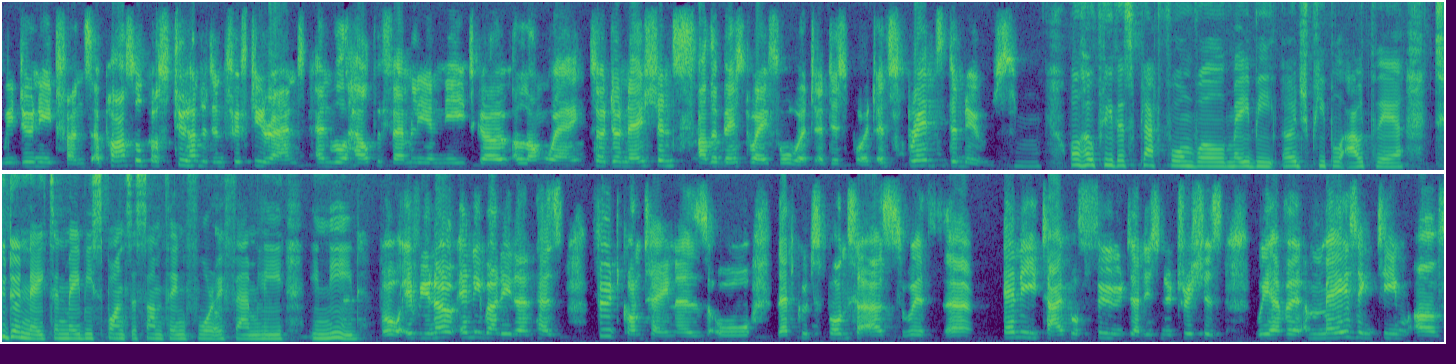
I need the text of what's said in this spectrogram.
We do need funds. A parcel costs 250 Rand and will help a family in need go a long way. So donations are the best way forward at this point and spread the news. Hmm. Well, hopefully this platform will maybe urge people out there to donate and maybe sponsor something for a family in need. Or if you know anybody that has food containers or that could sponsor us with uh, any type of food that is nutritious, we have an amazing team of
